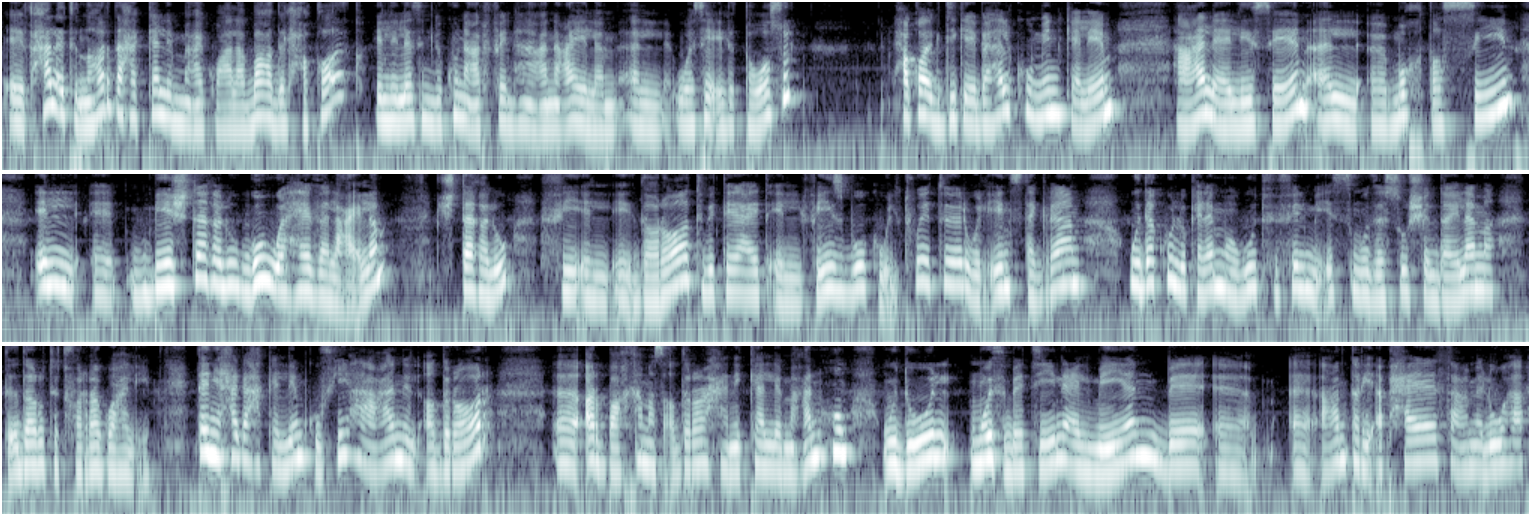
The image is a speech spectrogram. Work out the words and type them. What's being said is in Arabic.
في حلقة النهاردة هتكلم معاكم على بعض الحقائق اللي لازم نكون عارفينها عن عالم وسائل التواصل. الحقائق دي جايبها لكم من كلام على لسان المختصين اللي بيشتغلوا جوه هذا العالم بيشتغلوا في الإدارات بتاعة الفيسبوك والتويتر والإنستجرام وده كله كلام موجود في فيلم اسمه The Social Dilemma تقدروا تتفرجوا عليه. تاني حاجة هكلمكم فيها عن الأضرار. أربع خمس أضرار هنتكلم عنهم ودول مثبتين علميا ب عن طريق أبحاث عملوها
